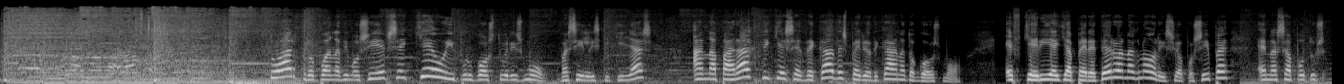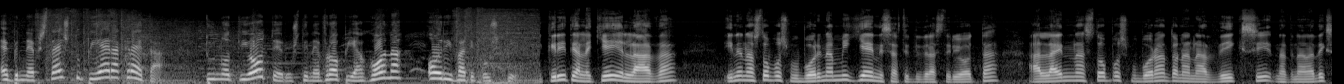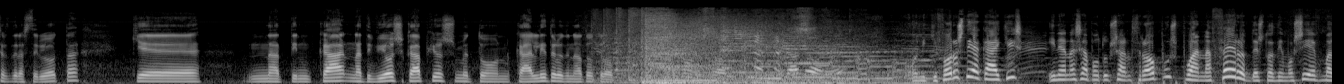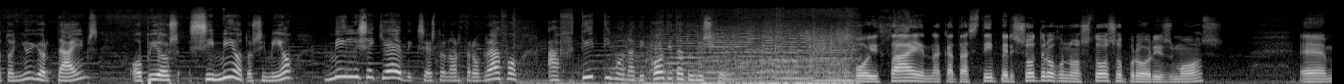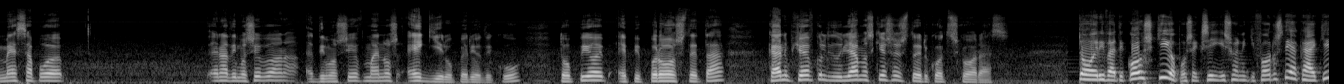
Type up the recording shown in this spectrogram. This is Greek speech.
Το άρθρο που αναδημοσίευσε και ο Υπουργός Τουρισμού Βασίλης Κικίλιας αναπαράχθηκε σε δεκάδες περιοδικά ανά τον κόσμο. Ευκαιρία για περαιτέρω αναγνώριση, όπως είπε, ένας από τους εμπνευστές του Πιέρα Κρέτα, του νοτιότερου στην Ευρώπη αγώνα ορειβατικού σκι. Η Κρήτη αλλά και η Ελλάδα είναι ένας τόπος που μπορεί να μην γίνει σε αυτή τη δραστηριότητα, αλλά είναι ένας τόπος που μπορεί να, τον αναδείξει, να την αναδείξει αυτή τη δραστηριότητα και να, την, να τη βιώσει κάποιος με τον καλύτερο δυνατό τρόπο. Ο Νικηφόρος Τιακάκης είναι ένας από τους ανθρώπους που αναφέρονται στο δημοσίευμα το New York Times, ο οποίος σημείο το σημείο μίλησε και έδειξε στον αρθρογράφο αυτή τη μοναδικότητα του νησιού. Βοηθάει να καταστεί περισσότερο γνωστός ο προορισμός ε, μέσα από ένα δημοσίευμα, δημοσίευμα ενός έγκυρου περιοδικού, το οποίο επιπρόσθετα κάνει πιο εύκολη τη δουλειά μας και στο ιστορικό της χώρας. Το ορειβατικό σκι, όπως εξήγησε ο Νικηφόρος Τιακάκη,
